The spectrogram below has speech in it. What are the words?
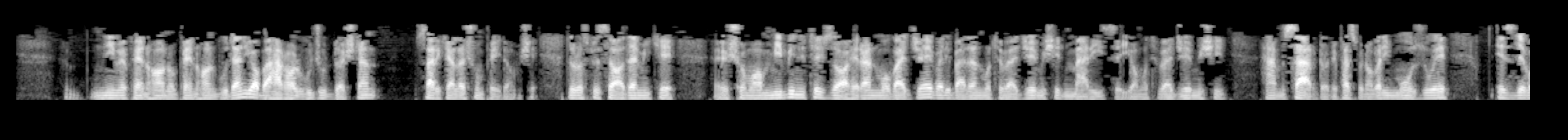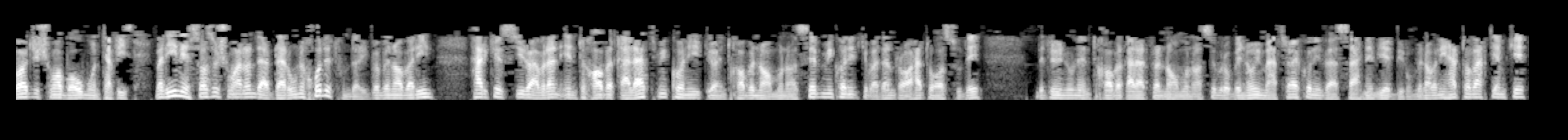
نیمه پنهان و پنهان بودن یا به هر حال وجود داشتن سرکلشون پیدا میشه. درست مثل آدمی که شما میبینیدش ظاهرا موجهه ولی بعدا متوجه میشید مریضه یا متوجه میشید همسر داره. پس بنابراین موضوع ازدواج شما با او منتفی است. ولی این احساس شما الان در درون خودتون دارید و بنابراین هر کسی رو اولا انتخاب غلط می‌کنید یا انتخاب نامناسب می‌کنید که بعدا راحت و آسوده بتونید اون انتخاب غلط و نامناسب رو به نوعی مطرح کنید و از صحنه بیاد بیرون. بنابراین حتی وقتی هم که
